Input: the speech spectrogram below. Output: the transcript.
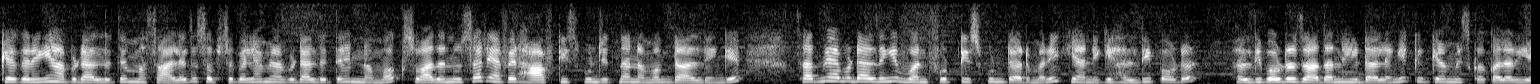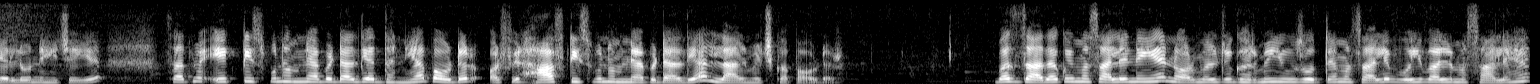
क्या करेंगे, यहाँ पे डाल देते हैं मसाले। तो सबसे पहले हम यहाँ पे डाल देते हैं नमक स्वाद अनुसार या फिर हाफ़ टी स्पून जितना नमक डाल देंगे। साथ में यहाँ पे डाल देंगे वन फोर्थ टी स्पून टर्मरिक, यानी कि हल्दी पाउडर। हल्दी पाउडर ज़्यादा नहीं डालेंगे क्योंकि हमें इसका कलर येलो नहीं चाहिए। साथ में एक टीस्पून हमने यहाँ पे डाल दिया धनिया पाउडर और फिर हाफ़ टी स्पून हमने यहाँ पे डाल दिया लाल मिर्च का पाउडर बस ज़्यादा कोई मसाले नहीं है। नॉर्मल जो घर में यूज़ होते हैं मसाले, वही वाले मसाले हैं।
